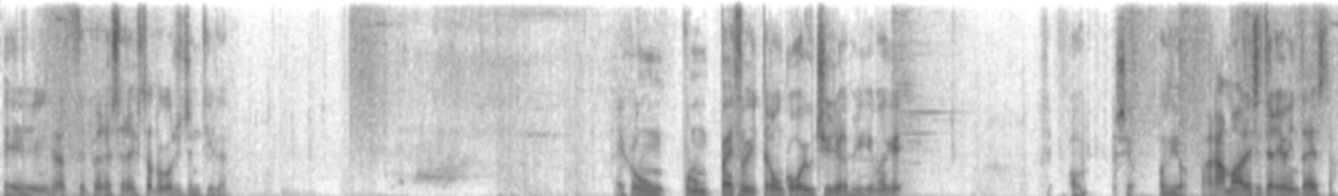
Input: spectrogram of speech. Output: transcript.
E grazie per essere stato così gentile. E con un, con un pezzo di tronco vuoi uccidermi? Ma che... Ov- sì, oddio, farà male se ti arriva in testa.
